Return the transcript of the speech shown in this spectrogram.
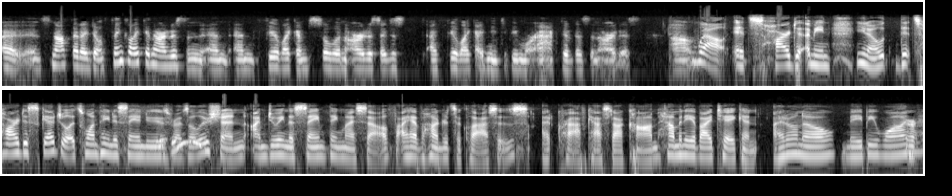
uh, it's not that I don't think like an artist and, and, and feel like I'm still an artist. I just I feel like I need to be more active as an artist. Um, Well, it's hard to, I mean, you know, it's hard to schedule. It's one thing to say a New Year's is. resolution. I'm doing the same thing myself. I have hundreds of classes at craftcast.com. How many have I taken? I don't know, maybe one.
